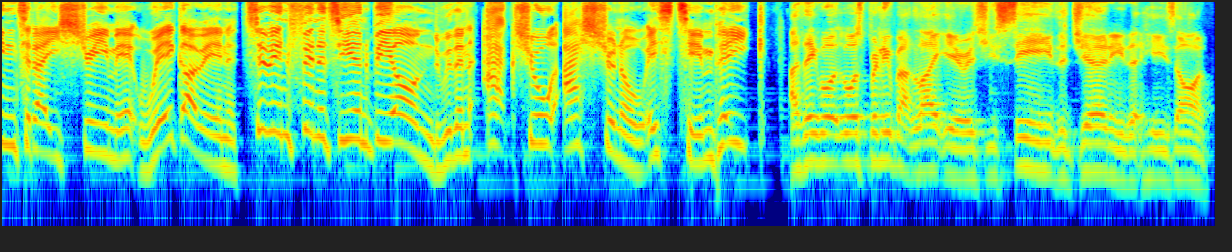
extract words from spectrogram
In today's Stream It, we're going to infinity and beyond with an actual astronaut. It's Tim Peake. I think what, what's brilliant about Lightyear is you see the journey that he's on,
